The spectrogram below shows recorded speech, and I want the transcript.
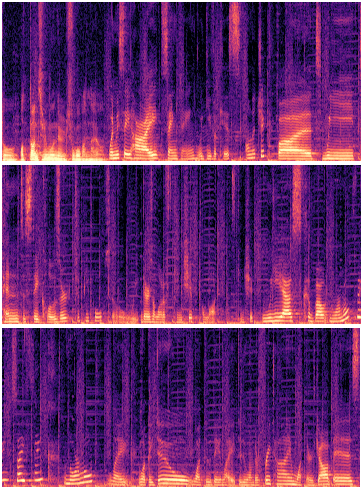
또 어떤 질문을 주고 받나요? When we say hi, same thing. We give a kiss on the cheek, but we tend to stay closer to people. So we, there's a lot of skinship, a lot of skinship. We ask about normal things, I think. Normal, like what they do, what do they like to do on their free time, what their job is,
